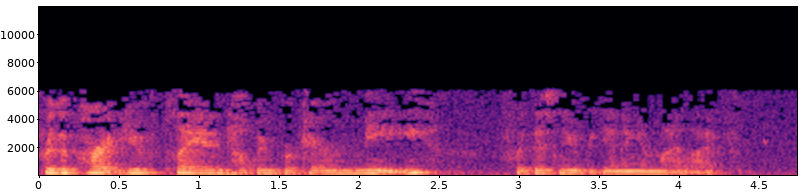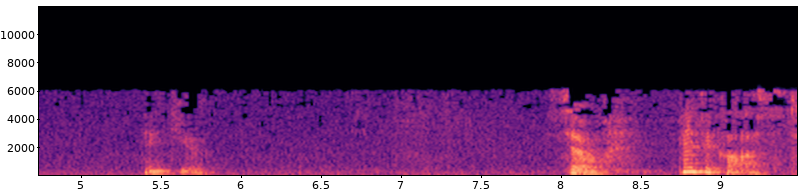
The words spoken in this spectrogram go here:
for the part you've played in helping prepare me for this new beginning in my life. Thank you. So, Pentecost.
